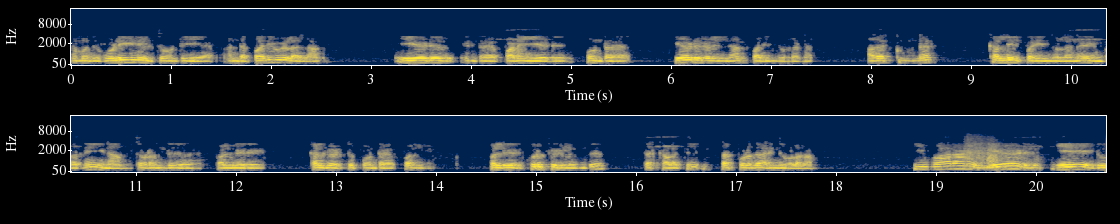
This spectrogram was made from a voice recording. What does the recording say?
நமது ஒளியினில் தோன்றிய அந்த பதிவுகள் எல்லாம் ஏடு என்ற பனை ஏடு போன்ற ஏடுகளில் தான் பதிந்துள்ளன அதற்கு முன்னர் கல்லில் பதிந்துள்ளன என்பதனை நாம் தொடர்ந்து பல்வேறு கல்வெட்டு போன்ற பல் பல்வேறு குறிப்புகளிலிருந்து தற்காலத்தில் தற்பொழுது அறிந்து கொள்ளலாம். இவ்வாறான ஏடு ஏடு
